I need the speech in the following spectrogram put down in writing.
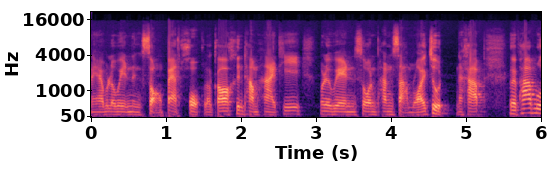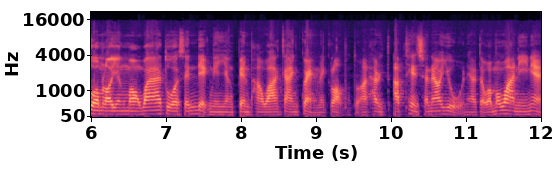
นะครับบริเวณ 1286 แล้วก็ขึ้นทำไฮที่บริเวณโซน 1,300 จุดนะครับโดยภาพรวมเรายังมองว่าตัวเซ็นเด็กเนี่ยยังเป็นภาวะการแกว่งในกรอบของตัว up trend channel อยู่นะครับแต่ว่าเมื่อวานนี้เนี่ย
